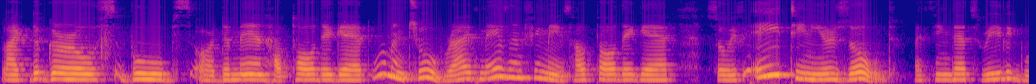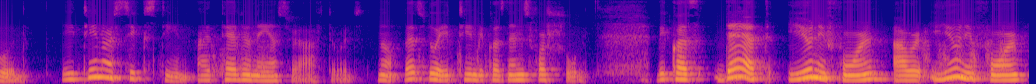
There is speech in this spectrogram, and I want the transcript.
Like the girls boobs or the men how tall they get. Women too right? Males and females how tall they get. So if 18 years old i think that's really good. 18 or 16 i tell you an answer afterwards. No let's do 18 because then it's for sure because that uniform our uniform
